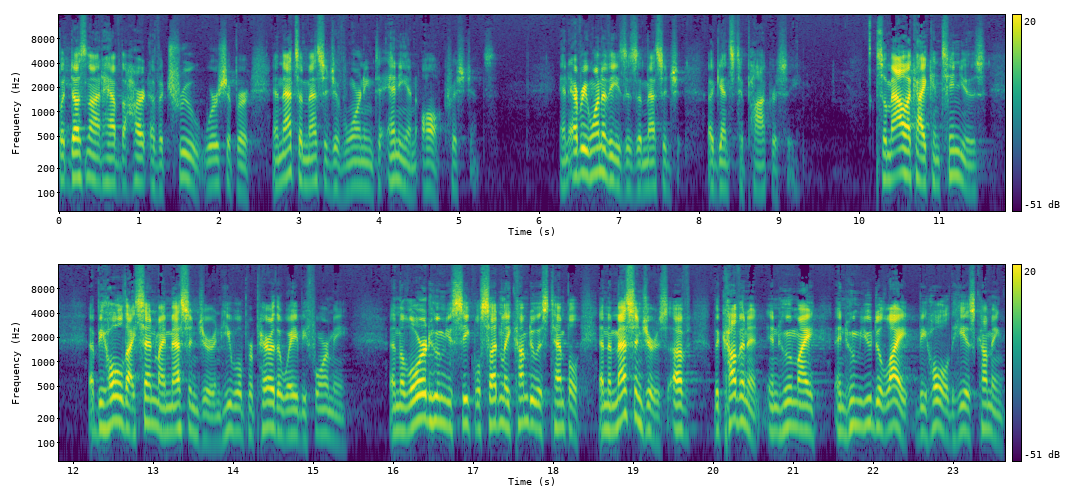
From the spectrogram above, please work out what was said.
but does not have the heart of a true worshiper. And that's a message of warning to any and all Christians. And every one of these is a message against hypocrisy. So Malachi continues uh, Behold, I send my messenger, and he will prepare the way before me. And the Lord whom you seek will suddenly come to his temple, and the messengers of the covenant in whom, I, in whom you delight, behold, he is coming,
